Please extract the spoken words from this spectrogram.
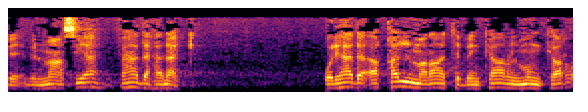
بالمعصية فهذا هلاك. ولهذا أقل مراتب إنكار المنكر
